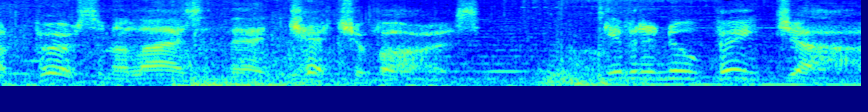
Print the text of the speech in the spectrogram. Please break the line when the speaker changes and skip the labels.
about personalizing that ketch of ours. Give it a new paint job.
